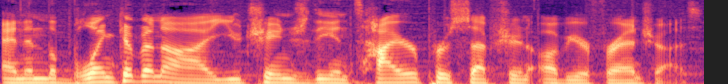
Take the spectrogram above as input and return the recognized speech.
And in the blink of an eye, you change the entire perception of your franchise.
